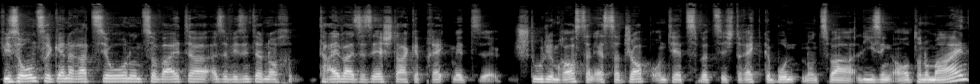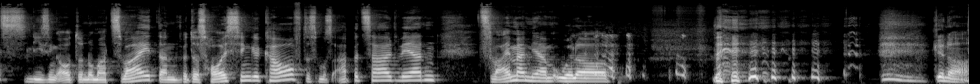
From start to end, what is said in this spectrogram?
wie so unsere Generation und so weiter. Also wir sind ja noch teilweise sehr stark geprägt mit äh, Studium raus, dein erster Job und jetzt wird sich direkt gebunden und zwar Leasing Auto Nummer eins, Leasing Auto Nummer zwei, dann wird das Häuschen gekauft, das muss abbezahlt werden, zweimal im Jahr im Urlaub. genau.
